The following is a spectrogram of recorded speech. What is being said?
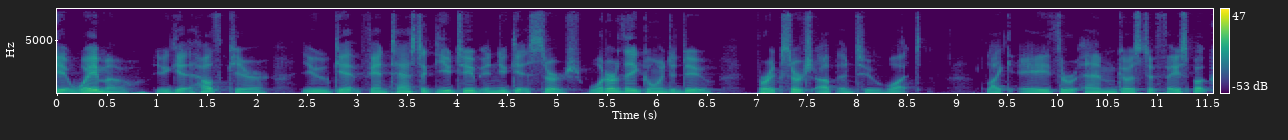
get Waymo, you get healthcare, you get fantastic YouTube, and you get search. What are they going to do? Break search up into what? Like A through M goes to Facebook?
